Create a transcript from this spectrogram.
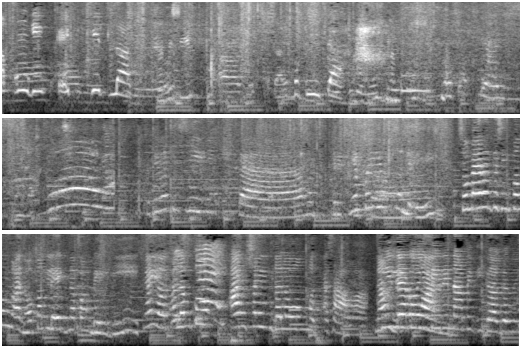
na kong kikitlat. Let me see. Sa bakita. Yan. So, di ba si swimming kita? Mag-trip. Yan ba yung sa leeg? So, meron kasing pang, ano, pang leeg na pang baby. Ngayon, alam ko, ano siya yung dalawang mag-asawa. Number one. Hindi rin namin igaganon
